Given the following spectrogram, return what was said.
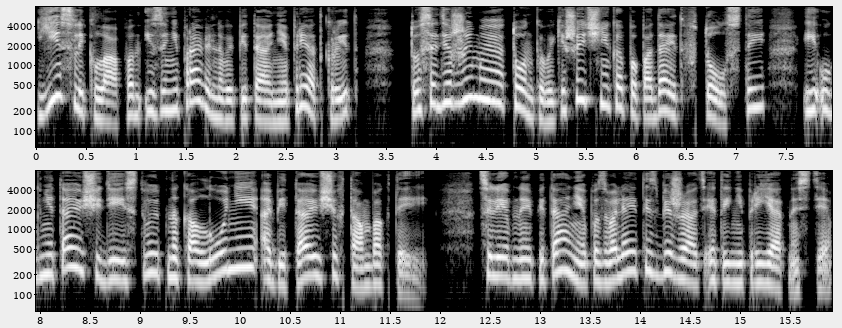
Если клапан из-за неправильного питания приоткрыт, то содержимое тонкого кишечника попадает в толстый и угнетающе действует на колонии обитающих там бактерий. Целебное питание позволяет избежать этой неприятности.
